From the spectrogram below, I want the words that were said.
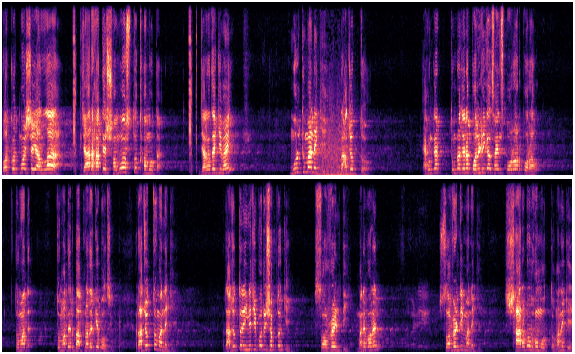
বরকতময় সেই আল্লাহ যার হাতে সমস্ত ক্ষমতা। যার কি ভাই? মুলক মানে কি? রাজত্ব। এখনকার তোমরা যারা পলিটিক্যাল সায়েন্স পড়ো আর পড়াও তোমাদের তোমাদের বা আপনাদেরকে বলছি, রাজত্ব মানে কি? রাজত্বের ইংরেজি প্রতিশব্দ কি? সভরেন্টি মানে বলেন? সভরেন্টি মানে কি? সার্বভৌমত্ব মানে কি?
